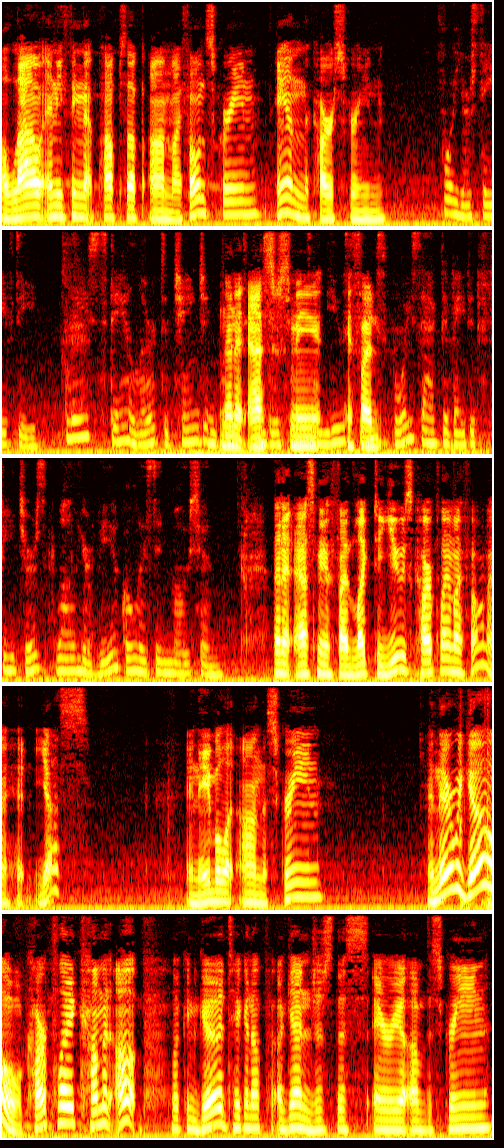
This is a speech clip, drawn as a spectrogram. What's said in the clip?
Allow anything that pops up on my phone screen and the car screen. For your safety, please stay alert to changing Then it asks me if I'd- voice-activated features while your vehicle is in motion. Then it asks me if I'd like to use CarPlay on my phone. I hit yes. Enable it on the screen. And there we go. CarPlay coming up. Looking good. Taking up, again, just this area of the screen.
